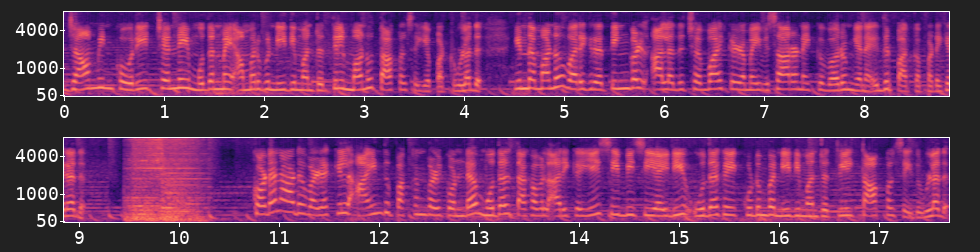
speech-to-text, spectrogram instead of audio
ஜாமீன் கோரி சென்னை முதன்மை அமர்வு நீதிமன்றத்தில் மனு தாக்கல் செய்யப்பட்டுள்ளது. இந்த மனு வருகிற திங்கள் அல்லது செவ்வாய்க்கிழமை விசாரணைக்கு வரும் என எதிர்பார்க்கப்படுகிறது. கொடநாடு வழக்கில் ஐந்து பக்கங்கள் கொண்ட முதல் தகவல் அறிக்கையை சிபிசிஐடி உதகை குடும்ப நீதிமன்றத்தில் தாக்கல் செய்துள்ளது.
